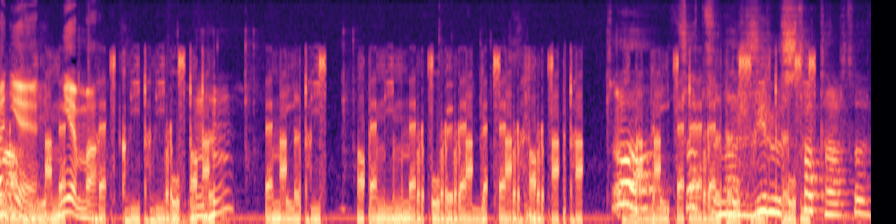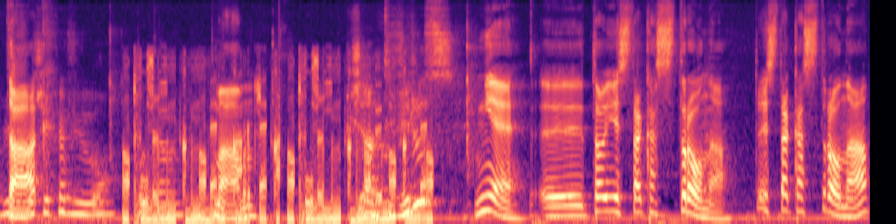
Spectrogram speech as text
A nie, nie ma. Mhm. O, co ty masz? Wirus total, to mnie Tak. nowej Mam. karcie. Otwórz link w nowym oknie. Antywirus? Nie, y, to jest taka strona. To jest taka strona,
